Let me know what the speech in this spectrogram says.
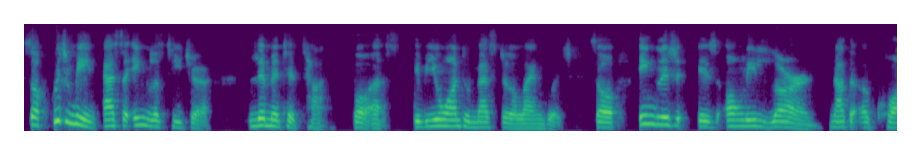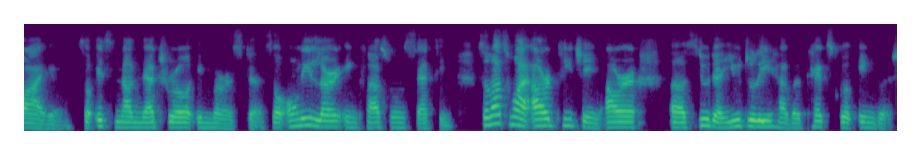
so which means as an English teacher, limited time for us if you want to master the language. So English is only learn, not acquire. So it's not natural immersed. So only learn in classroom setting. So that's why our teaching, our uh, student usually have a textbook English.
